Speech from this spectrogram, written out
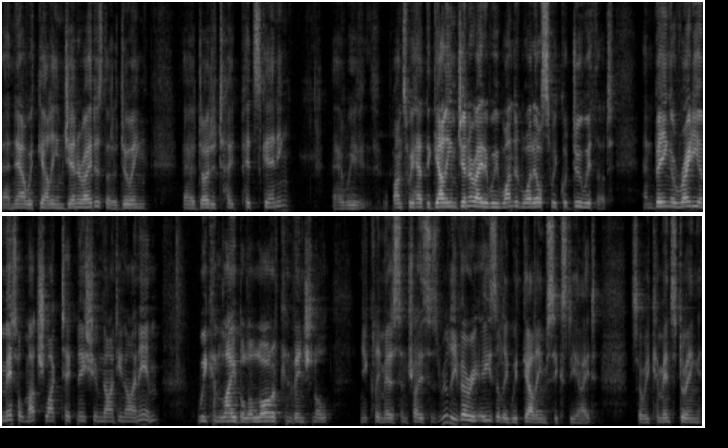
uh, now with gallium generators that are doing uh, dotatate PET scanning. Uh, we, once we had the gallium generator, we wondered what else we could do with it. And being a radio metal, much like technetium-99m, we can label a lot of conventional nuclear medicine traces really very easily with gallium-68. So we commenced doing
